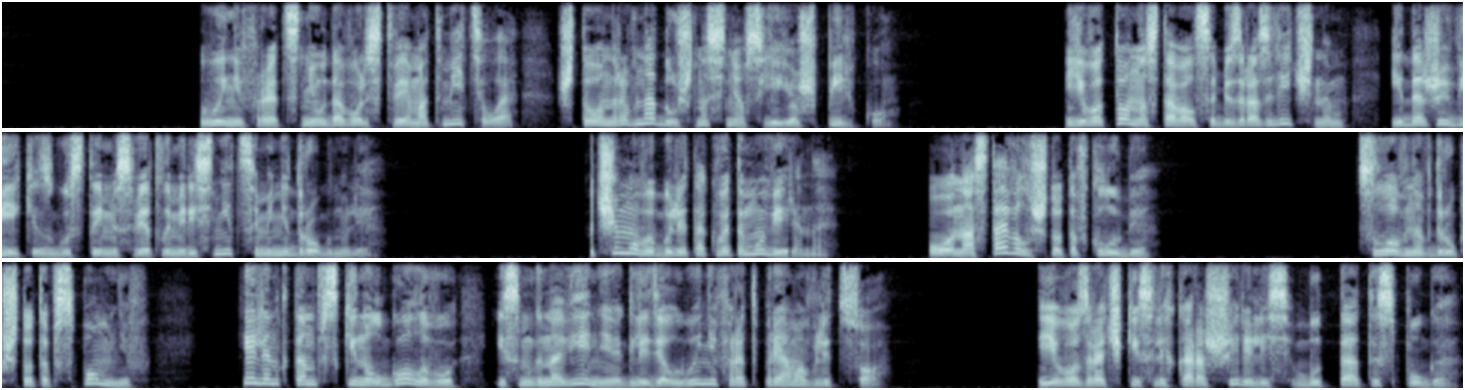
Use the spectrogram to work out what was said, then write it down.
Уинифред с неудовольствием отметила, что он равнодушно снес ее шпильку. Его тон оставался безразличным, и даже веки с густыми светлыми ресницами не дрогнули. Почему вы были так в этом уверены? Он оставил что-то в клубе?» Словно вдруг что-то вспомнив, Келлингтон вскинул голову и с мгновения глядел Уинифред прямо в лицо. Его зрачки слегка расширились, будто от испуга.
